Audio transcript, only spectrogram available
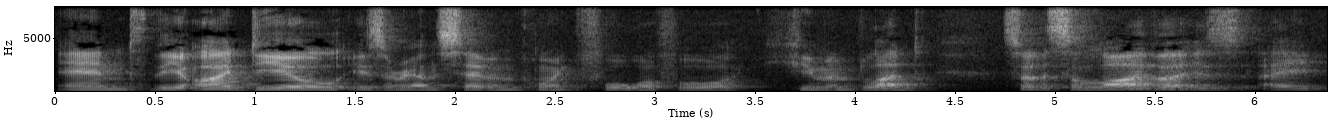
and the ideal is around 7.4 for human blood. So the saliva is a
